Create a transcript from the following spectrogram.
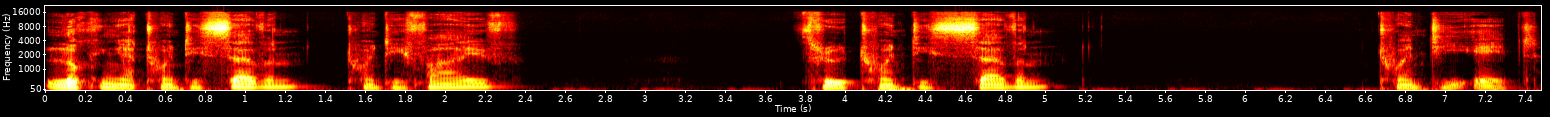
looking at 27, 25 through 27, 28.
